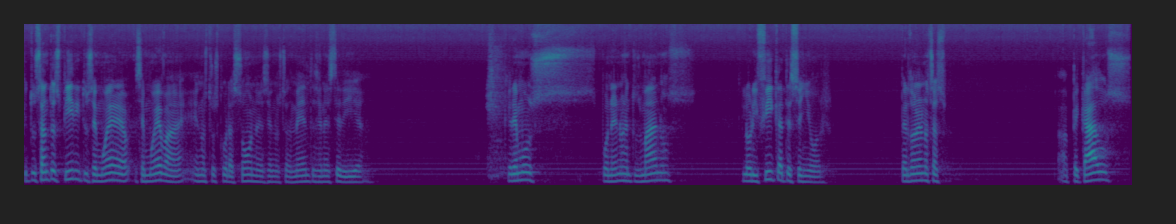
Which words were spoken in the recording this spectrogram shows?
que tu Santo Espíritu se mueva, se mueva en nuestros corazones, en nuestras mentes en este día. Queremos ponernos en tus manos. Glorifícate, Señor. Perdona nuestros ah, pecados.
